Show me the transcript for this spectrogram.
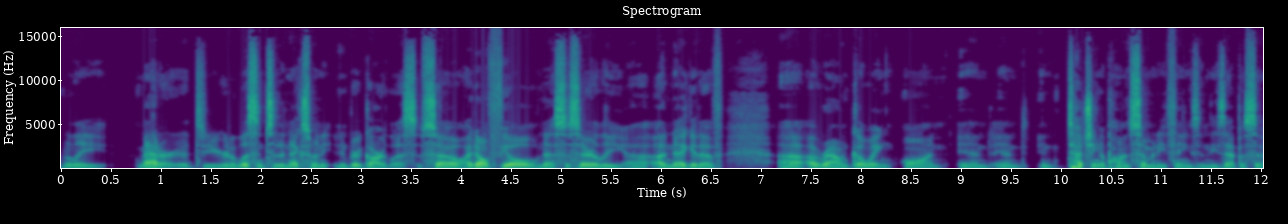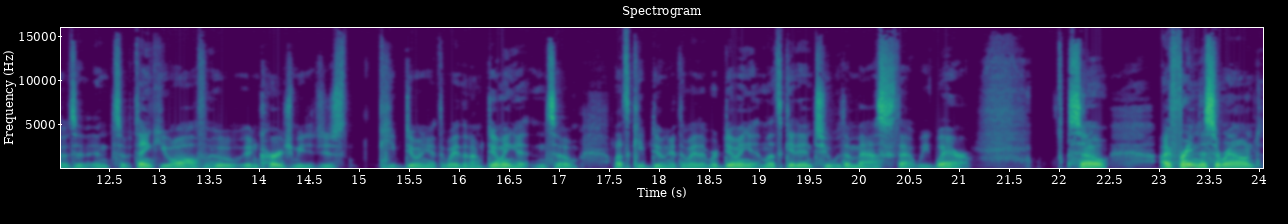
really matter. You're going to listen to the next one regardless. So I don't feel necessarily uh, a negative uh, around going on and, and and touching upon so many things in these episodes. And, and so thank you all who encouraged me to just keep doing it the way that I'm doing it. And so let's keep doing it the way that we're doing it. And let's get into the masks that we wear. So I frame this around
